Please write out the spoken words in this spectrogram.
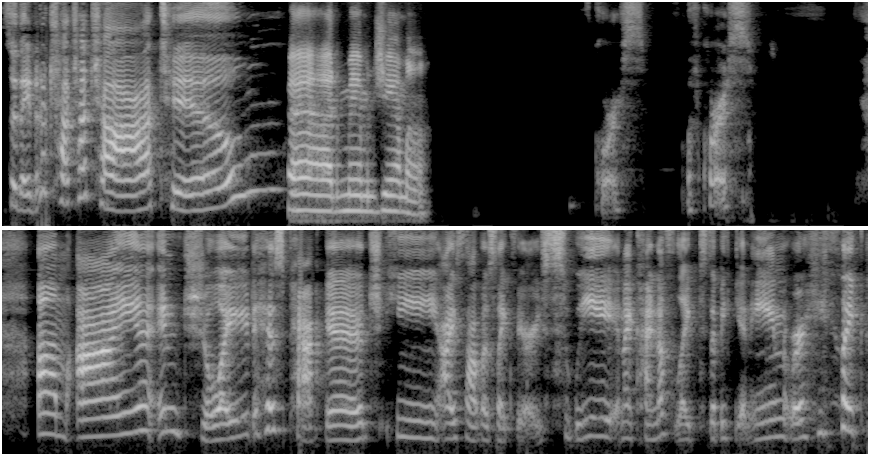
So they did a cha cha cha too. Bad Mama Jamma. Of course. Of course. Um, I enjoyed his package. He I thought was like very sweet, and I kind of liked the beginning where he like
